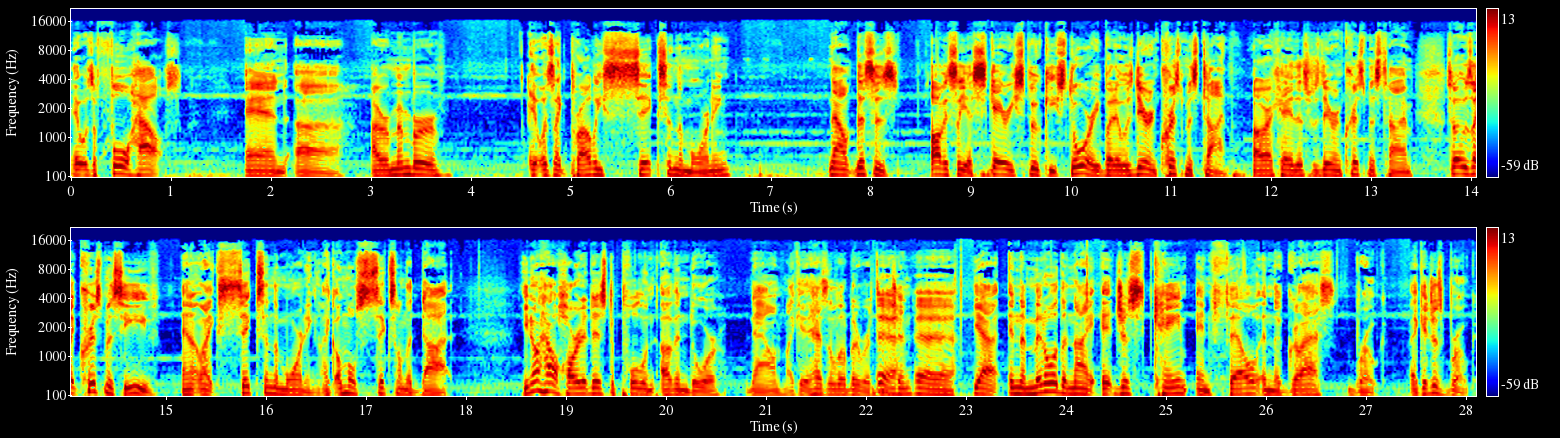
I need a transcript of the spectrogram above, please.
It was a full house, and uh, I remember it was like probably six in the morning. Now this is obviously a scary, spooky story, but it was during Christmas time. Okay, this was during Christmas time, so it was like Christmas Eve, and at like six in the morning, like almost six on the dot. You know how hard it is to pull an oven door down? Like it has a little bit of retention. yeah, yeah. Yeah, yeah in the middle of the night, it just came and fell, and the glass broke. Like it just broke.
